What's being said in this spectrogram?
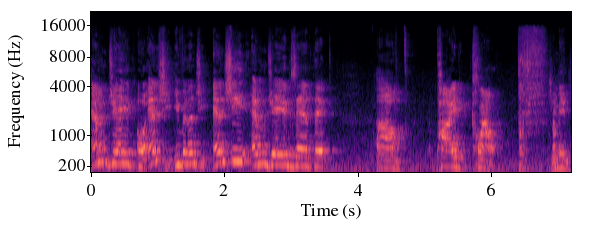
MJ, oh Enchi, even Enchi, Enchi, MJ, Axanthic, um, Pied clown. I mean,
